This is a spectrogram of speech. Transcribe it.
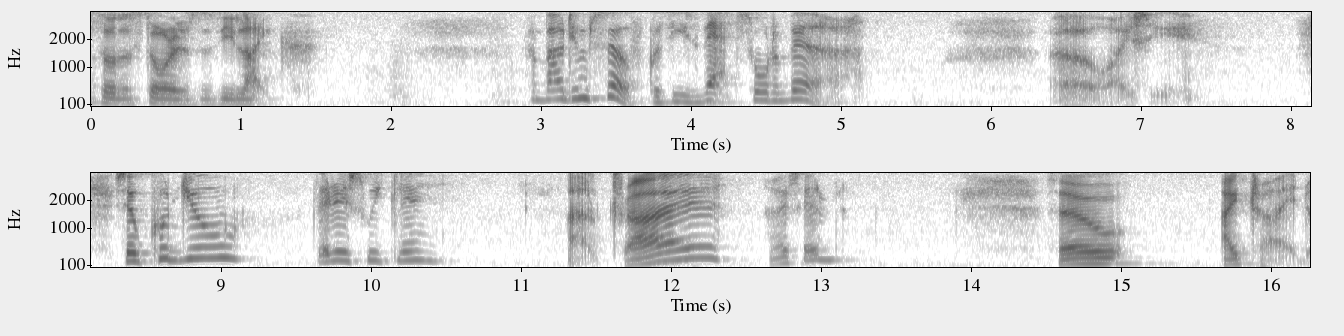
sort of stories does he like? About himself, because he's that sort of bear. Oh, I see. So could you, very sweetly? I'll try, I said. So I tried.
